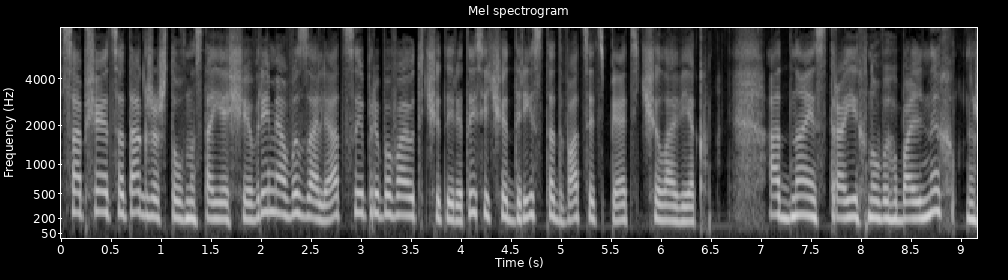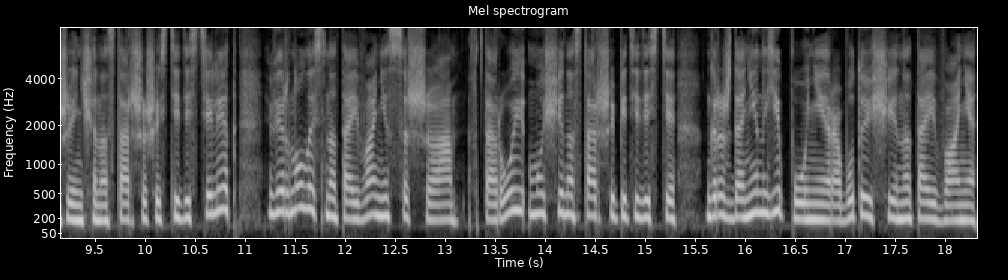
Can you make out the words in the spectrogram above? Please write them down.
Сообщается также, что в настоящее время в изоляции пребывают 4325 человек. Одна из троих новых больных, женщина старше 60 лет, вернулась на Тайвань из США. Второй, мужчина старше 50, гражданин Японии, работающий на Тайване.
